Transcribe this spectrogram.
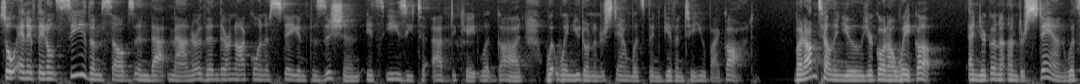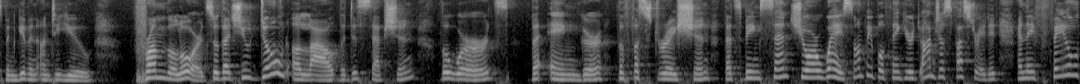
so, and if they don't see themselves in that manner, then they're not going to stay in position. It's easy to abdicate what God, when you don't understand what's been given to you by God. But I'm telling you, you're going to wake up and you're going to understand what's been given unto you from the Lord so that you don't allow the deception, the words, the anger, the frustration that's being sent your way. Some people think you're, I'm just frustrated, and they fail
